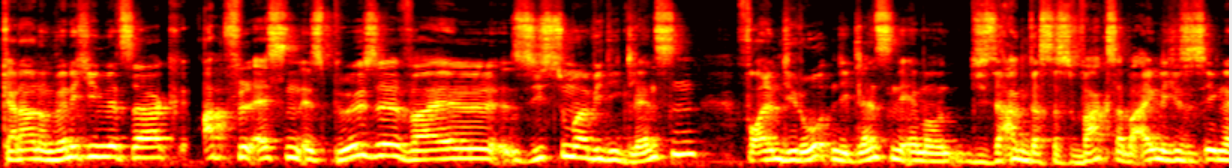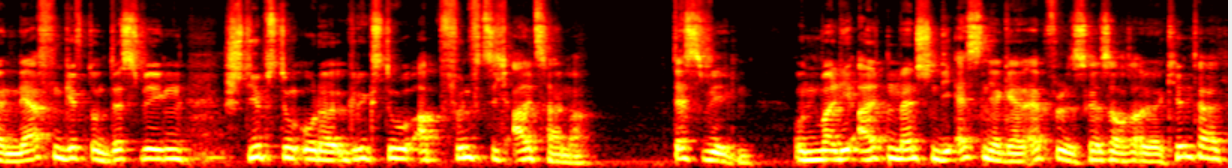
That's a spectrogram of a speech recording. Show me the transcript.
Keine Ahnung, wenn ich ihm jetzt sage, Apfel essen ist böse, weil siehst du mal, wie die glänzen? Vor allem die roten, die glänzen ja immer und die sagen, dass das Wachs, aber eigentlich ist es irgendein Nervengift und deswegen stirbst du oder kriegst du ab 50 Alzheimer. Deswegen. Und weil die alten Menschen, die essen ja gerne Äpfel, das ist auch aus der Kindheit.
